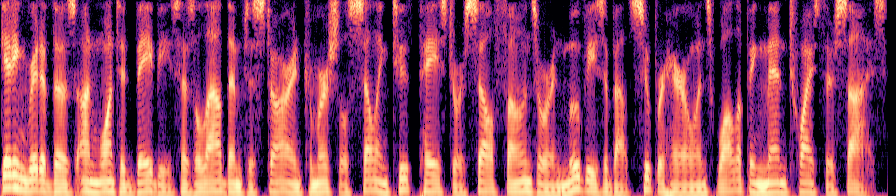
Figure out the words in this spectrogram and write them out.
Getting rid of those unwanted babies has allowed them to star in commercials selling toothpaste or cell phones or in movies about superheroines walloping men twice their size,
